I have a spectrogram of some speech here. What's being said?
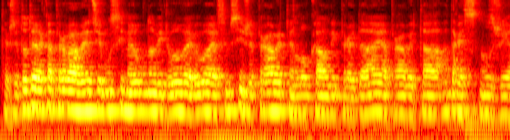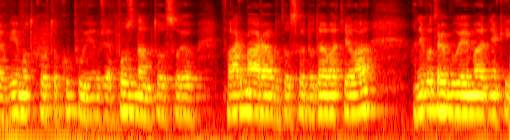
Takže toto je taká prvá vec, že musíme obnoviť dôveru a ja si myslím, že práve ten lokálny predaj a práve tá adresnosť, že ja viem, od koho to kupujem, že ja poznám toho svojho farmára alebo toho svojho dodávateľa a nepotrebujem mať nejaký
